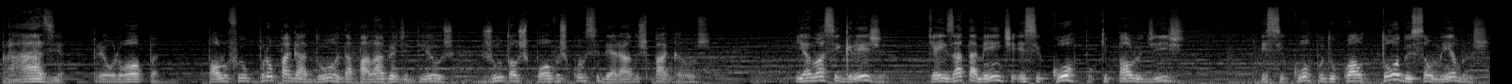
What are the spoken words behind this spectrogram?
para a Ásia, para a Europa, Paulo foi o propagador da palavra de Deus junto aos povos considerados pagãos. E a nossa igreja, que é exatamente esse corpo que Paulo diz, esse corpo do qual todos são membros,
